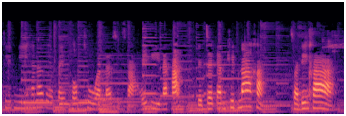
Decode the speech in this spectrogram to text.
คลิปนี้ให้นักเรียนไปทบทวนและศึกษาให้ดีนะคะ เดี๋ยวเจอกันคลิปหน้าค่ะ สวัสดีค่ะ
